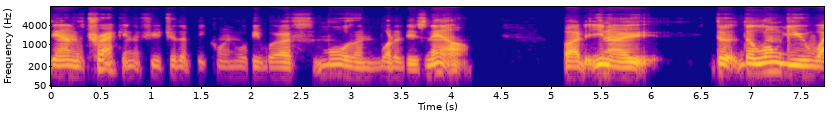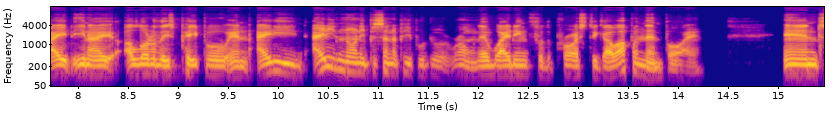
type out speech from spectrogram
down the track in the future that Bitcoin will be worth more than what it is now. But you know, the the longer you wait, you know, a lot of these people and 80, 80 to ninety percent of people do it wrong. They're waiting for the price to go up and then buy. And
